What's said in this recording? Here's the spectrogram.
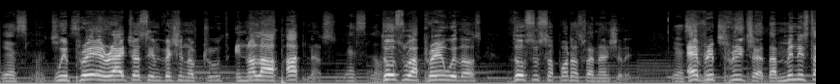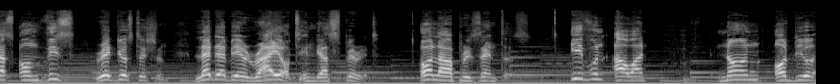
Yes, Lord. Jesus. We pray a righteous invasion of truth in all our partners. Yes, Lord. Those who are praying with us, those who support us financially. Yes, Every Lord preacher Jesus. that ministers on this radio station, let there be a riot in their spirit. All our presenters, even our non audio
